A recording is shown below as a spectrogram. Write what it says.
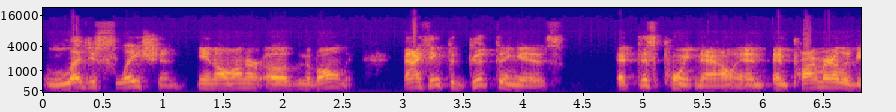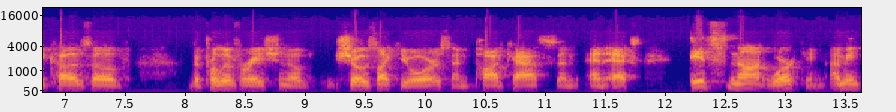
legislation in honor of Navalny. And I think the good thing is at this point now, and and primarily because of the proliferation of shows like yours and podcasts and, and X, it's not working. I mean,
